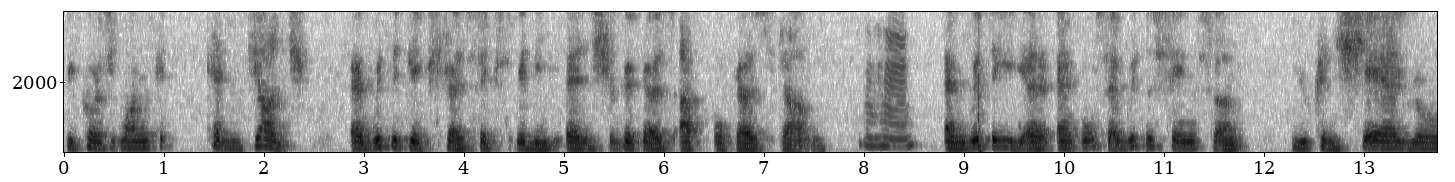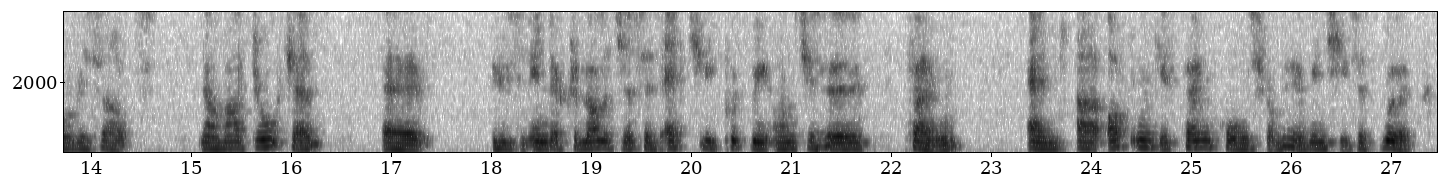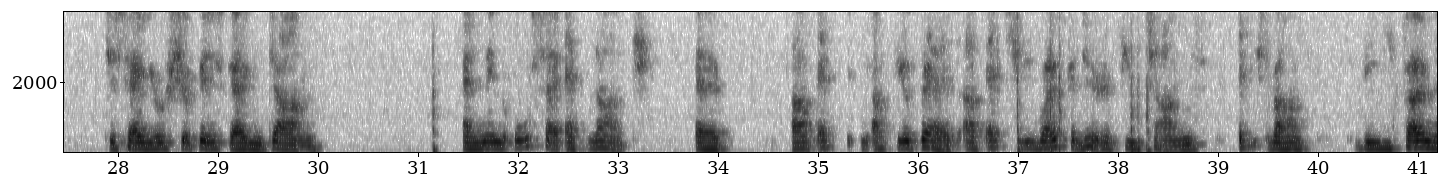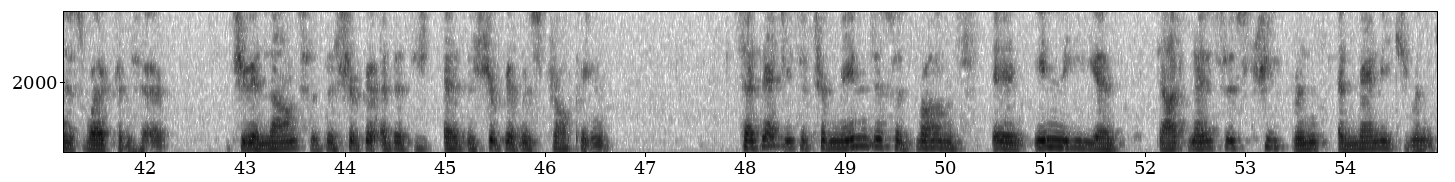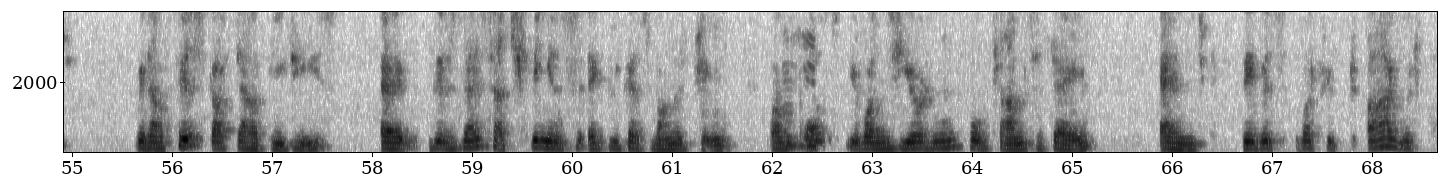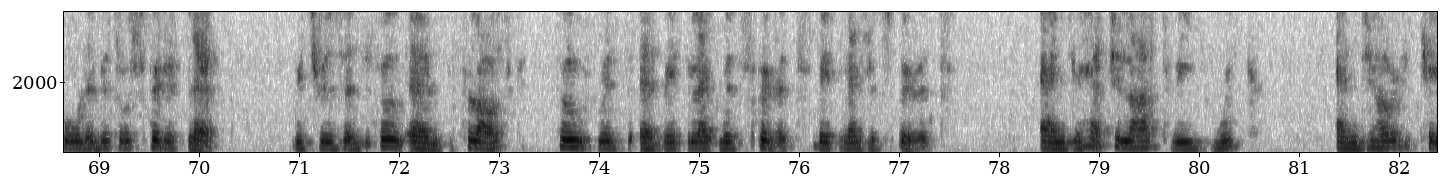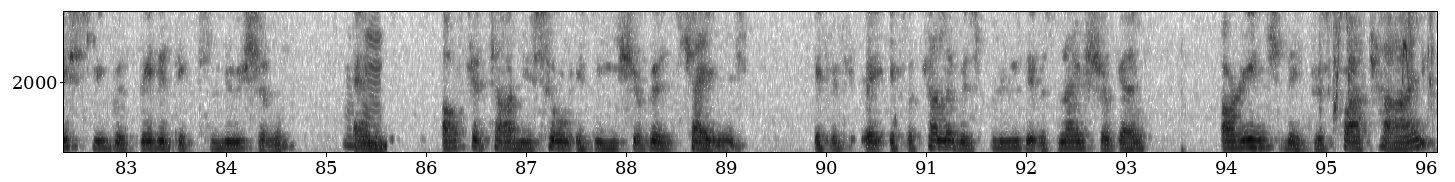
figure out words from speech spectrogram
because one c- can judge uh, with the Dexcom 6 when the uh, sugar goes up or goes down. Mm-hmm. and with the uh, and also with the sensor, you can share your results. Now, my daughter, uh, who's an endocrinologist, has actually put me onto her phone, and I often get phone calls from her when she's at work to say your sugar is going down. And then also at night, uh, I've, I feel bad. I've actually woken her a few times. At least my, the phone has woken her to announce that the sugar uh, that uh, the sugar was dropping. So that is a tremendous advance in the uh, diagnosis, treatment, and management. When I first got diabetes, uh, there was no such thing as glucose monitoring on mm-hmm. one's urine four times a day. And there was what I would call a little spirit lamp, which was a little um, flask filled with uh, methylate, with spirits, methylated spirits. And you had to light the wick and hold a test tube with Benedict solution. Mm-hmm. And after a time, you saw if the sugar changed. If, it, if the color was blue, there was no sugar. Orange, it was quite high.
